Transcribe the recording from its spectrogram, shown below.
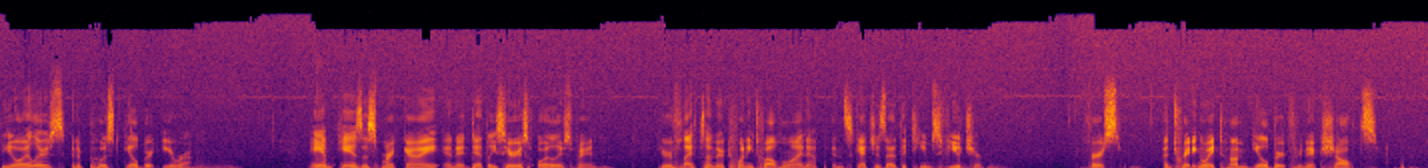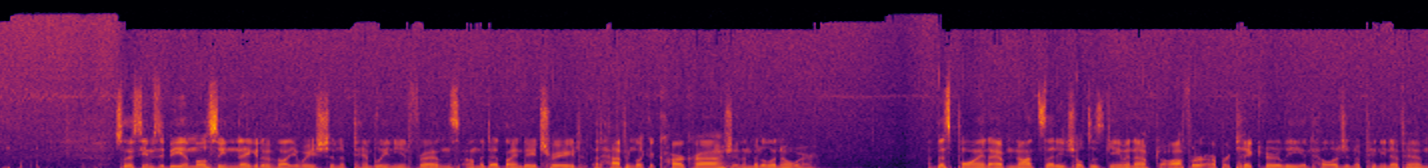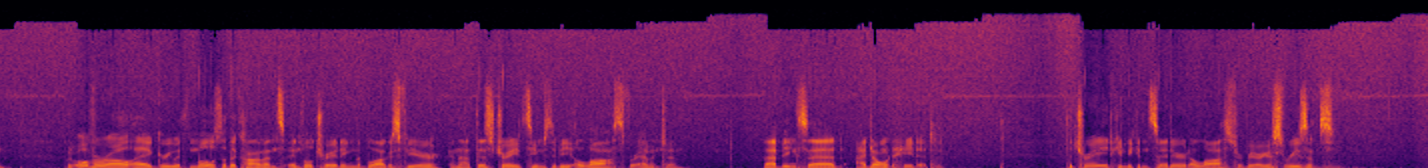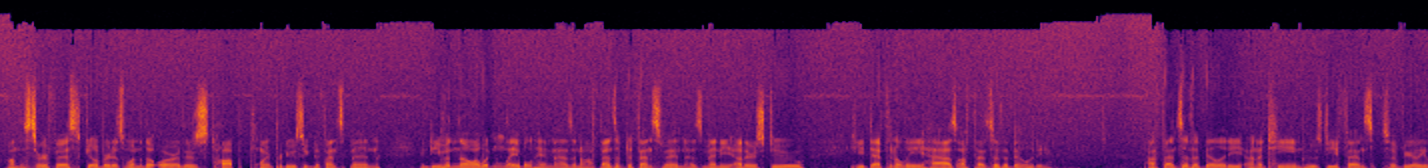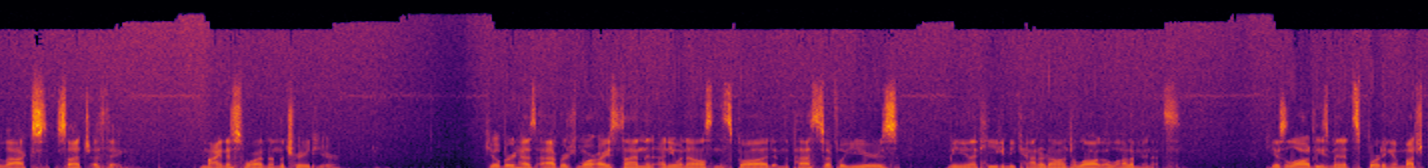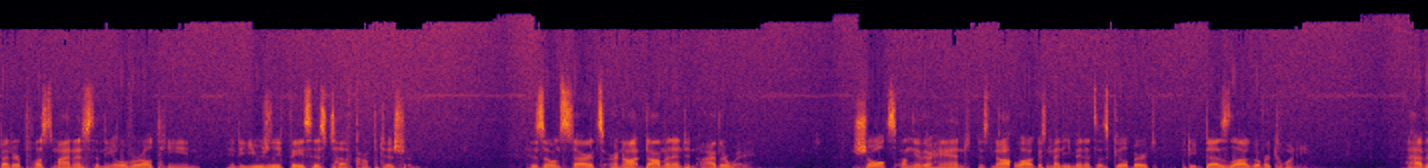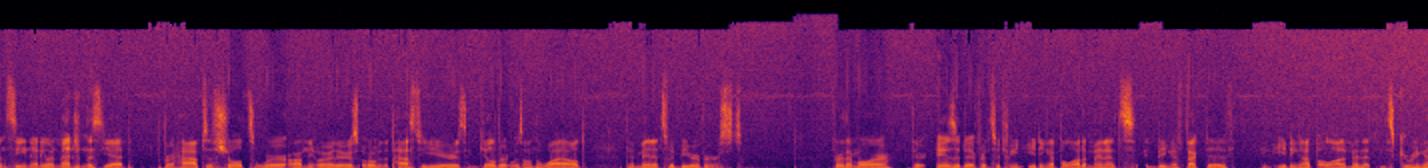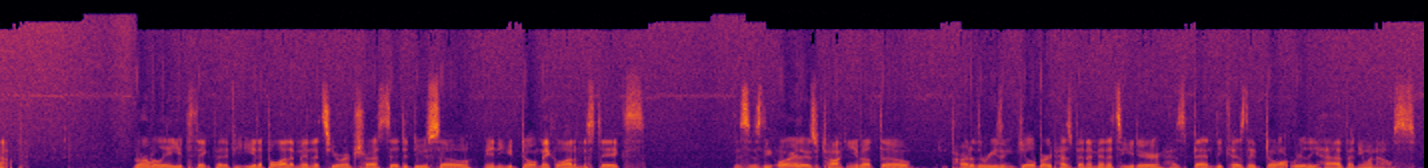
The Oilers in a post Gilbert era. AMK is a smart guy and a deadly serious Oilers fan. He reflects on their 2012 lineup and sketches out the team's future. First, on trading away Tom Gilbert for Nick Schultz. So there seems to be a mostly negative evaluation of Tambellini and friends on the deadline day trade that happened like a car crash in the middle of nowhere. At this point, I have not studied Schultz's game enough to offer a particularly intelligent opinion of him, but overall, I agree with most of the comments infiltrating the blogosphere and that this trade seems to be a loss for Edmonton. That being said, I don't hate it. The trade can be considered a loss for various reasons. On the surface, Gilbert is one of the Oilers' top point producing defensemen, and even though I wouldn't label him as an offensive defenseman as many others do, he definitely has offensive ability. Offensive ability on a team whose defense severely lacks such a thing minus one on the trade here. Gilbert has averaged more ice time than anyone else in the squad in the past several years, meaning that he can be counted on to log a lot of minutes. He has logged these minutes sporting a much better plus minus than the overall team, and he usually faces tough competition. His zone starts are not dominant in either way. Schultz, on the other hand, does not log as many minutes as Gilbert, but he does log over 20. I haven't seen anyone mention this yet, but perhaps if Schultz were on the Oilers over the past few years and Gilbert was on the Wild, their minutes would be reversed. Furthermore, there is a difference between eating up a lot of minutes and being effective and eating up a lot of minutes and screwing up. Normally, you'd think that if you eat up a lot of minutes, you are entrusted to do so, meaning you don't make a lot of mistakes. This is the Oilers we're talking about, though, and part of the reason Gilbert has been a minutes eater has been because they don't really have anyone else.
